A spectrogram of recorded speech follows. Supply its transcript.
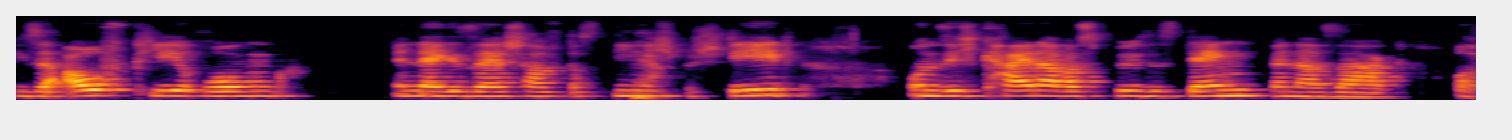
diese Aufklärung in der Gesellschaft, dass die ja. nicht besteht und sich keiner was Böses denkt, wenn er sagt, oh,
